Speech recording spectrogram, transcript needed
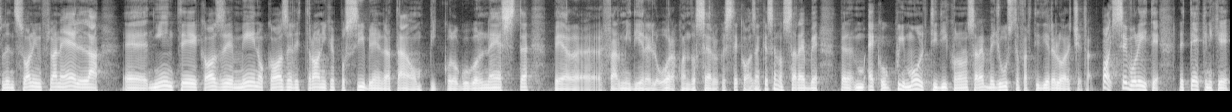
lenzuolo in flanella, eh, niente cose, meno cose elettroniche possibili. In realtà ho un piccolo Google Nest per eh, farmi dire l'ora quando serve queste cose, anche se non sarebbe, per, ecco qui molti dicono non sarebbe giusto farti dire l'ora eccetera. Poi se volete le tecniche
